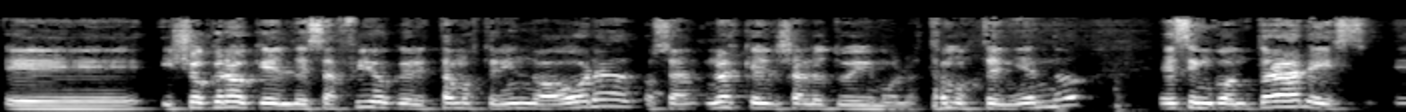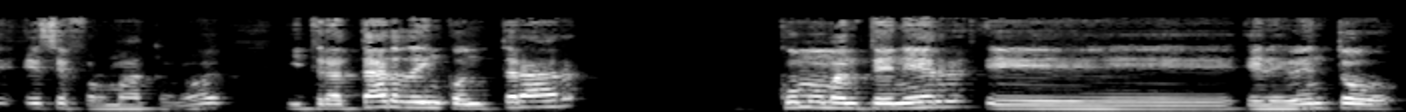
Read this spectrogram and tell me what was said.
Eh, y yo creo que el desafío que estamos teniendo ahora, o sea, no es que ya lo tuvimos, lo estamos teniendo, es encontrar es, ese formato, ¿no? Y tratar de encontrar cómo mantener eh, el evento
